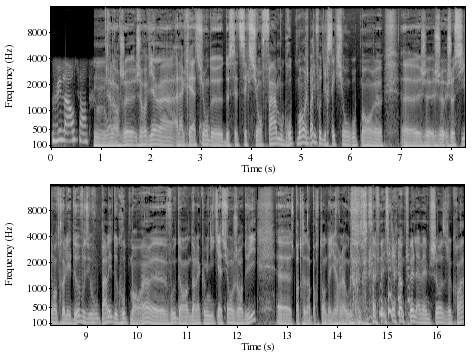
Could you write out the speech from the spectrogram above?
l'humain au centre. Mmh, alors, je, reviens à, la création de, cette section femmes ou groupement. Je ne sais pas s'il faut dire section ou groupement. Euh, euh je, je, entre les deux. Vous, vous parlez de groupement, hein, vous, dans, la communication aujourd'hui. c'est pas très important d'ailleurs, l'un ou l'autre. Ça veut dire un peu la même chose, je crois.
